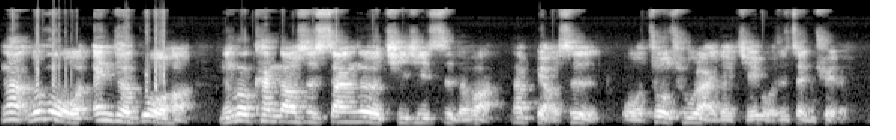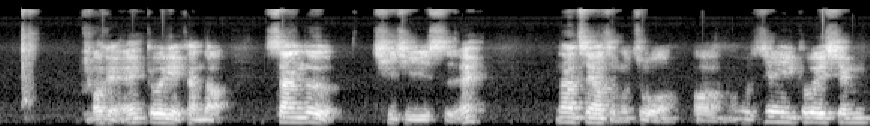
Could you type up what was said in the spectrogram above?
那如果我 enter 过哈。能够看到是三二七七四的话，那表示我做出来的结果是正确的。OK，哎，各位可以看到三二七七四，哎，那这要怎么做哦？我建议各位先，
